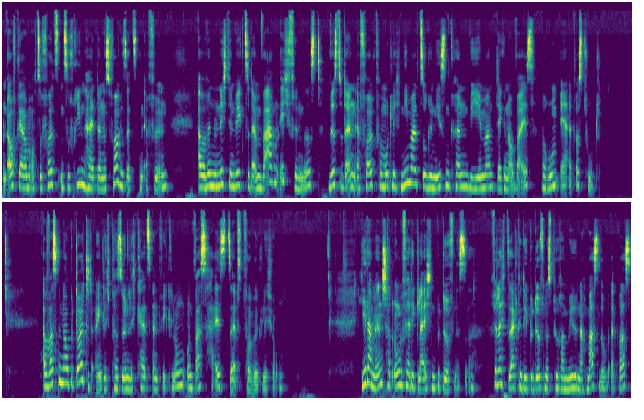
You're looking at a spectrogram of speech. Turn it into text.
und Aufgaben auch zur vollsten Zufriedenheit deines Vorgesetzten erfüllen, aber wenn du nicht den Weg zu deinem wahren Ich findest, wirst du deinen Erfolg vermutlich niemals so genießen können wie jemand, der genau weiß, warum er etwas tut. Aber was genau bedeutet eigentlich Persönlichkeitsentwicklung und was heißt Selbstverwirklichung? Jeder Mensch hat ungefähr die gleichen Bedürfnisse. Vielleicht sagt dir die Bedürfnispyramide nach Maslow etwas.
